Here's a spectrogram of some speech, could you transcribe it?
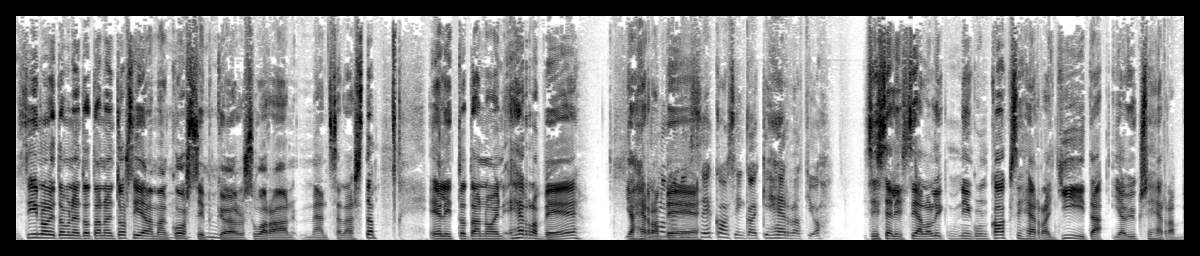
siinä oli tämmöinen tota, noin tosielämän Gossip Girl suoraan Mäntsälästä. Eli tota, noin Herra V ja herra Mulla B. Mulla sekaisin kaikki herrat jo. Siis eli siellä oli niin kuin kaksi herra Jiitä ja yksi herra B.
